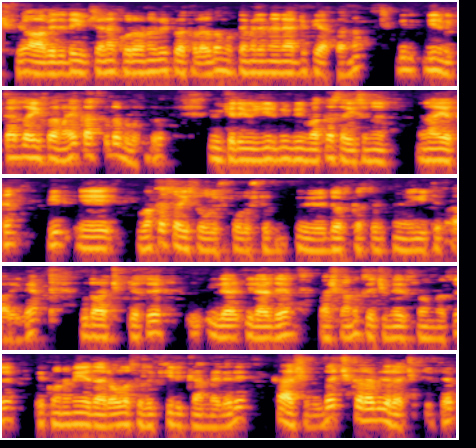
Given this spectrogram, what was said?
çıkıyor. ABD'de yükselen koronavirüs vakaları da muhtemelen enerji fiyatlarının bir, bir miktar zayıflamaya katkıda bulundu. Ülkede 120 bin vaka sayısına yakın bir e, vaka sayısı oluş, oluştu e, 4 Kasım e, itibariyle. Bu da açıkçası iler, ileride başkanlık seçimleri sonrası ekonomiye dair olasılık kilitlenmeleri karşımıza çıkarabilir açıkçası.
